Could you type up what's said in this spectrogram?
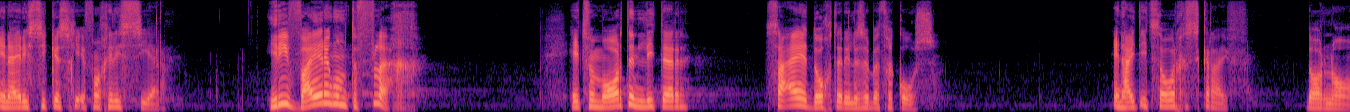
en hy het die siekes geëvangeliseer. Hierdie weiering om te vlug het vir Martin Luther sy eie dogter Elisabeth gekos. En hy het iets daaroor geskryf daarna.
